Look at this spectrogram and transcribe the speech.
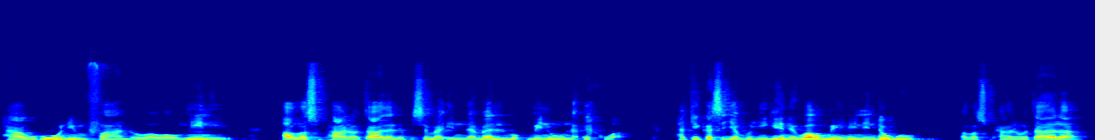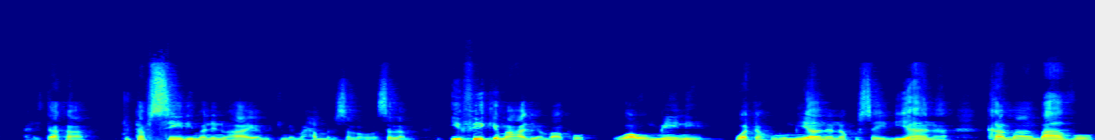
Hau, huu ni mfano wa waumini. Allah subhanahu wa ta'ala aliposema innamal mu'minuna ikhwa, hakika si jambo jingine, waumini ni ndugu. Allah subhanahu wa ta'ala alitaka tutafsiri maneno haya ya Mtume Muhammad sallallahu alaihi wasallam, ifike mahali ambapo waumini watahurumiana na kusaidiana kama ambavyo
